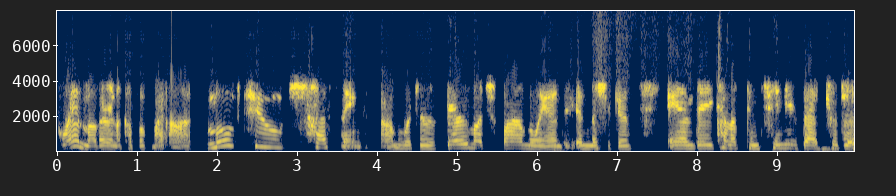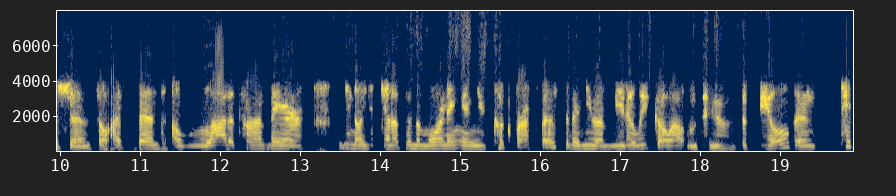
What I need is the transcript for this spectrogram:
grandmother and a couple of my aunts moved to Chesaning, um, which is very much farmland in Michigan and they kind of continued that tradition. So I spent a lot of time there. You know, you get up in the morning and you cook breakfast, and then you immediately go out into the field and pick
